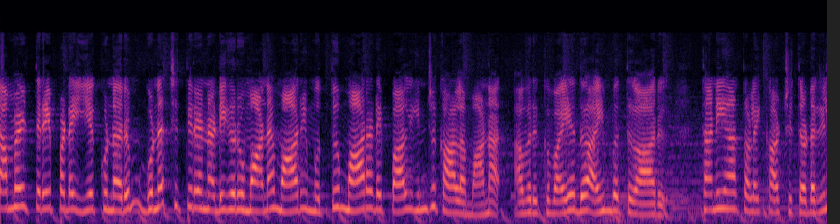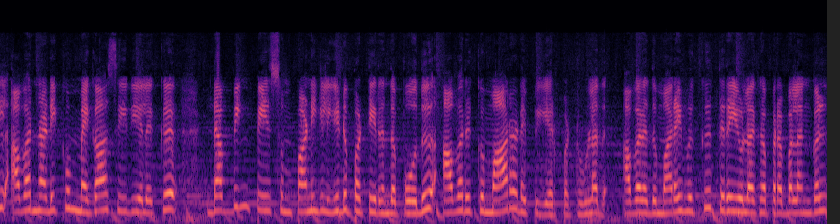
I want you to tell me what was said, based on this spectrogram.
தமிழ் திரைப்பட இயக்குனரும் குணச்சித்திர நடிகருமான மாரிமுத்து மாரடைப்பால் இன்று காலமானார். அவருக்கு வயது ஐம்பத்து ஆறு. தனியார் தொலைக்காட்சி தொடரில் அவர் நடிக்கும் மெகா சீரியலுக்கு டப்பிங் பேசும் பணியில் ஈடுபட்டிருந்த போது அவருக்கு மாரடைப்பு ஏற்பட்டுள்ளது. அவரது மறைவுக்கு திரையுலக பிரபலங்கள்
